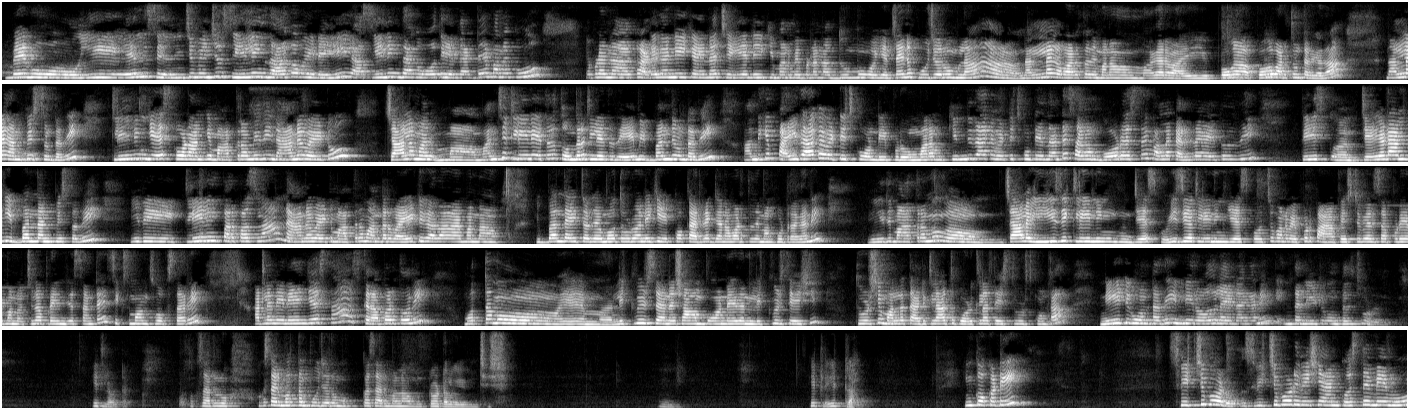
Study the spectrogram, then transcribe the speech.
మేము ఈ ఏంది ఇంచుమించు సీలింగ్ దాకా పోయినాయి. ఆ సీలింగ్ దాకా పోతే ఏంటంటే మనకు ఎప్పుడన్నా కడగనీకైనా చేయనీకి మనం ఎప్పుడన్నా దుమ్ము ఎట్లయినా పూజ రూమ్లా నల్లగా పడుతుంది. మనం మగర ఈ పొగ పొగ పడుతుంటుంది కదా నల్లగా అనిపిస్తుంటుంది. క్లీనింగ్ చేసుకోవడానికి మాత్రం ఇది నానే వైటు. చాలా మ- మంచి క్లీన్ అవుతుంది తొందరగా క్లీన్ అవుతుంది ఏమి ఇబ్బంది ఉండదు. అందుకే పై దాకా పెట్టించుకోండి. ఇప్పుడు మనం కింది దాకా పెట్టించుకుంటే ఏంటంటే సగం గోడ వేస్తే మళ్ళీ కర్రీ అవుతుంది తీసుకో చేయడానికి ఇబ్బంది అనిపిస్తుంది. ఇవి క్లీనింగ్ పర్పస్న నానో వైట్ మాత్రం అందరు వైట్ కదా ఏమన్నా ఇబ్బంది అవుతుందేమో తుడవనికి ఎక్కువ కర్రీ కనబడుతుందేమో అనుకుంటారు. కానీ ఇది మాత్రము చాలా ఈజీ క్లీనింగ్ చేసుకో ఈజీగా క్లీనింగ్ చేసుకోవచ్చు. మనం ఎప్పుడు ఫెస్టివల్స్ అప్పుడు ఏమన్నా వచ్చినప్పుడు ఏం చేస్తా అంటే సిక్స్ మంత్స్ ఒకసారి అట్లా నేను ఏం చేస్తా స్క్రబ్బర్తోని మొత్తము లిక్విడ్స్ అనే షాంపూ అనేది లిక్విడ్స్ వేసి తుడిచి మళ్ళీ తడి క్లాత్ పొడి క్లాత్ వేసి తుడుచుకుంటా. నీట్గా ఉంటుంది ఇన్ని రోజులైనా కానీ ఇంత నీట్గా ఉంటుంది చూడండి. ఇట్లా ఉంటుంది. ఒకసారి ఒకసారి మొత్తం పూజ రూమ్ ఒక్కసారి మళ్ళీ టోటల్గా ఉంచేసి ఇట్లా ఇట్లా ఇంకొకటి స్విచ్ బోర్డు స్విచ్ బోర్డు విషయానికి వస్తే మేము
